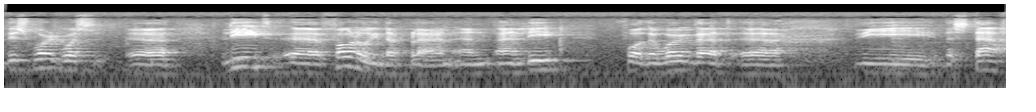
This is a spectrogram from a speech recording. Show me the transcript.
this work was uh, lead uh, following that plan and, and lead for the work that uh, the, the staff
